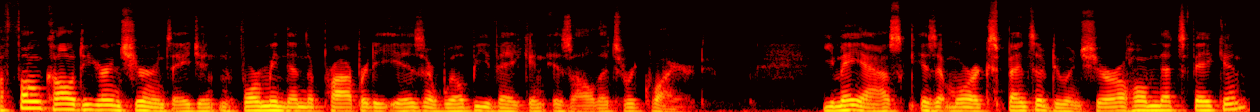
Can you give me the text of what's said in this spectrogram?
A phone call to your insurance agent informing them the property is or will be vacant is all that's required. You may ask, is it more expensive to insure a home that's vacant?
